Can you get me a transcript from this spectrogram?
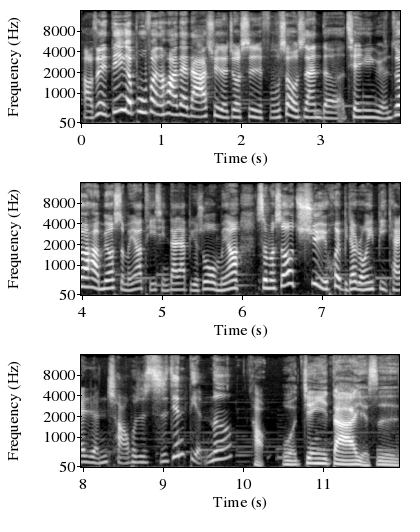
好，所以第一个部分的话，带大家去的就是福寿山的千英园。最后还有没有什么要提醒大家？比如说我们要什么时候去会比较容易避开人潮，或者时间点呢？好，我建议大家也是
